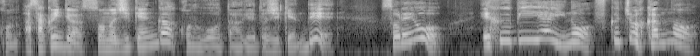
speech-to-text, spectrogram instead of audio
この、あ、作品っていうかその事件がこのウォーターゲート事件で、それを FBI の副長官の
